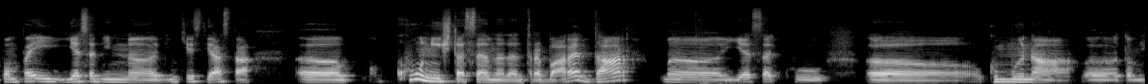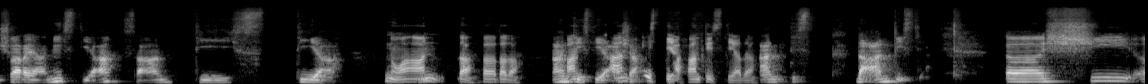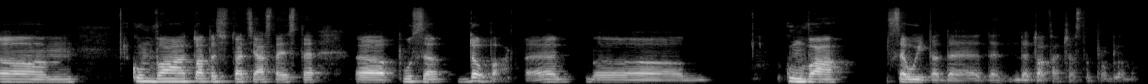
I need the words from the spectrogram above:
Pompei iese din, din chestia asta cu niște semne de întrebare, dar iese cu, cu mâna domnișoarei Anistia sau Antistia. Nu, an, da, da, da, da. Antistia, așa. Antistia, Antistia, da. Antis, da, Antistia. Uh, și uh, cumva toată situația asta este uh, pusă deoparte. Uh, cumva se uită de, de, de toată această problemă.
